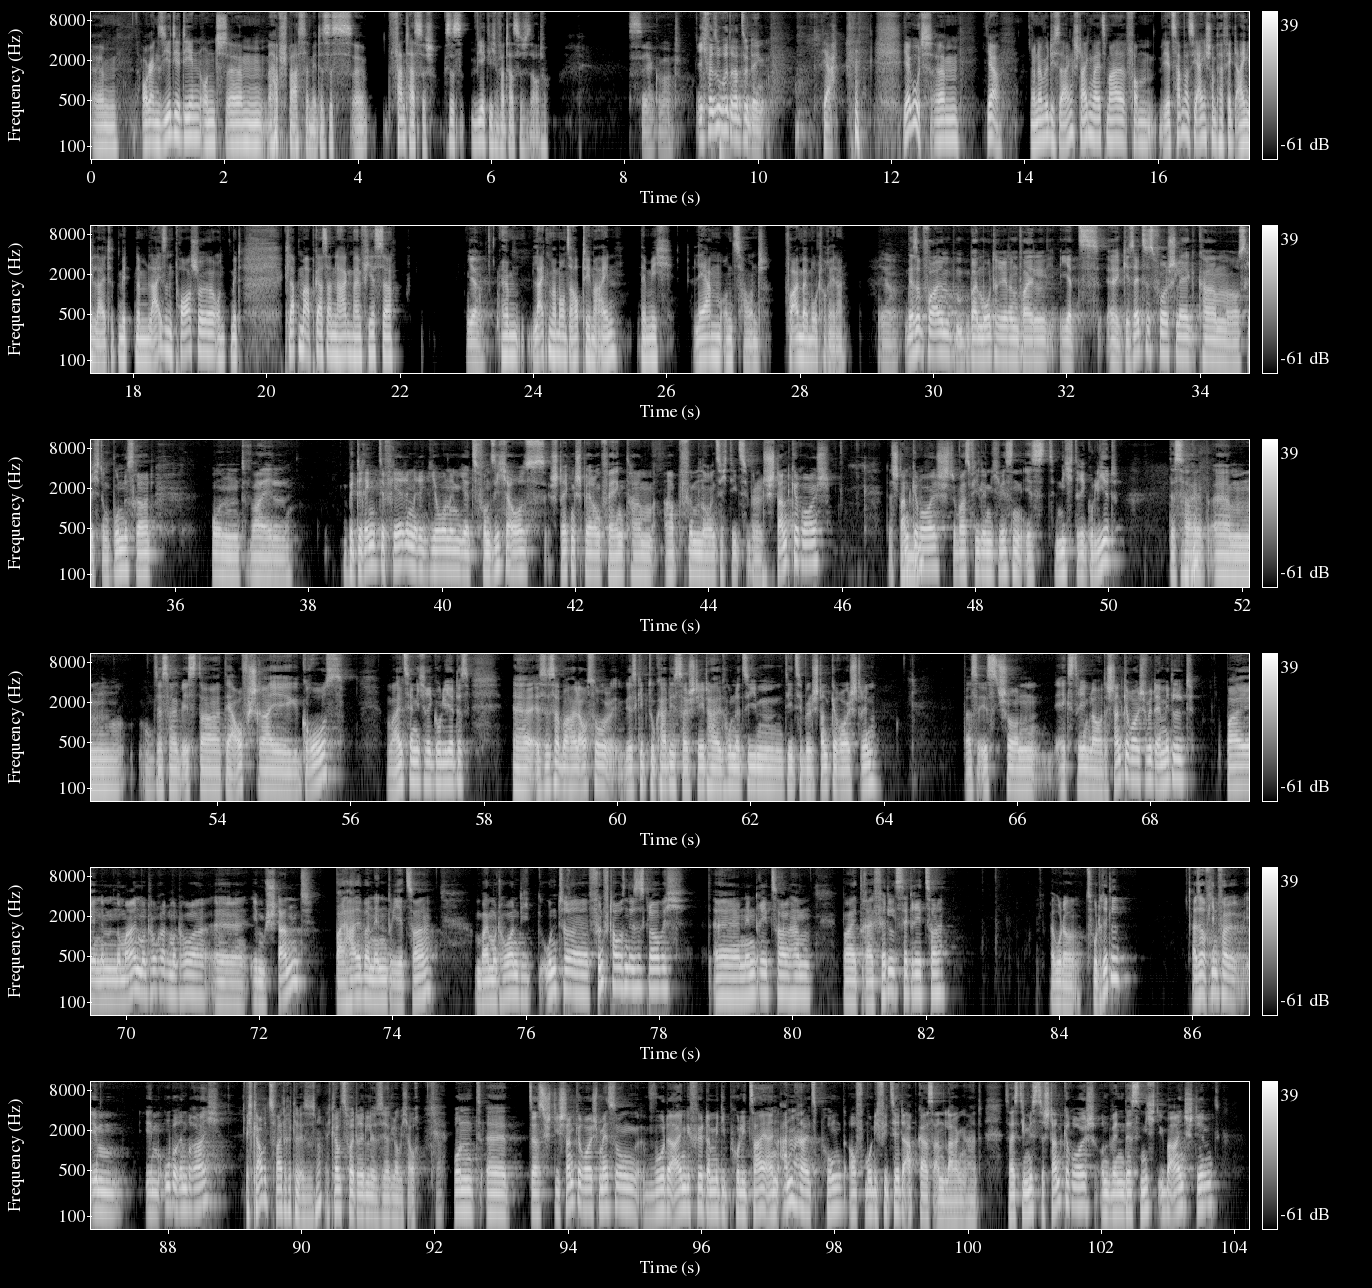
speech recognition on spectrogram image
ähm, organisier dir den und ähm, hab Spaß damit. Es ist äh, fantastisch. Es ist wirklich ein fantastisches Auto. Sehr gut. Ich versuche dran zu denken. Ja. ja, gut. Ähm, ja. Und dann würde ich sagen, steigen wir jetzt mal vom, jetzt haben wir es ja eigentlich schon perfekt eingeleitet mit einem leisen Porsche und mit Klappenabgasanlagen beim Fiesta. Ja. Ähm, leiten wir mal unser Hauptthema ein, nämlich Lärm und Sound, vor allem bei Motorrädern. Ja, deshalb vor allem bei Motorrädern, weil jetzt äh, Gesetzesvorschläge kamen aus Richtung Bundesrat und weil bedrängte Ferienregionen jetzt von sich aus Streckensperrung verhängt haben ab 95 Dezibel Standgeräusch. Das Standgeräusch, mhm. was viele nicht wissen, ist nicht reguliert. Deshalb, mhm. ähm, deshalb ist da der Aufschrei groß weil es ja nicht reguliert ist. Äh, es ist aber halt auch so, es gibt Ducatis, da steht halt 107 Dezibel Standgeräusch drin. Das ist schon extrem laut. Das Standgeräusch wird ermittelt bei einem normalen Motorradmotor äh, im Stand bei halber Nenndrehzahl. Und bei Motoren, die unter 5000 ist es, glaube ich, äh, Nenndrehzahl haben, bei drei Viertels der Drehzahl. Oder zwei Drittel, also auf jeden Fall im, im oberen Bereich. Ich glaube, zwei Drittel ist es, ne? Ich glaube, zwei Drittel ist es ja, glaube ich auch. Ja. Und äh, das, die Standgeräuschmessung wurde eingeführt, damit die Polizei einen Anhaltspunkt auf modifizierte Abgasanlagen hat. Das heißt, die misst das Standgeräusch und wenn das nicht übereinstimmt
